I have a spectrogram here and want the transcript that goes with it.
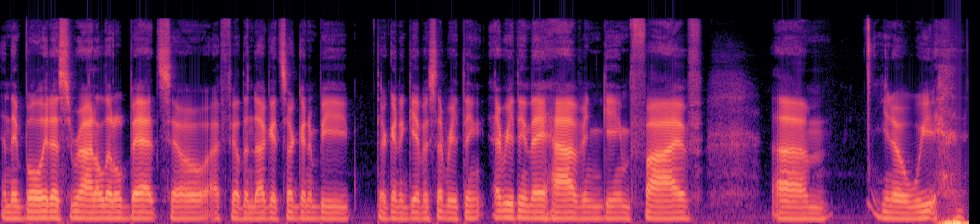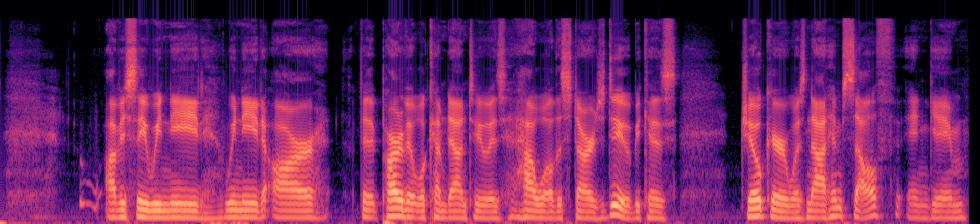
and they bullied us around a little bit. So I feel the Nuggets are going to be they're going to give us everything everything they have in game five. Um, you know we obviously we need we need our part of it will come down to is how well the stars do because Joker was not himself in game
